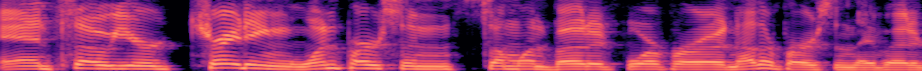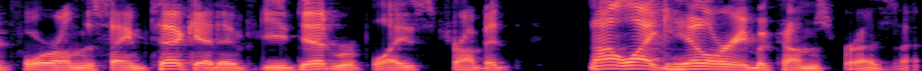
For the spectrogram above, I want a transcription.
And so you're trading one person someone voted for for another person they voted for on the same ticket if you did replace Trump. It, not like Hillary becomes president.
